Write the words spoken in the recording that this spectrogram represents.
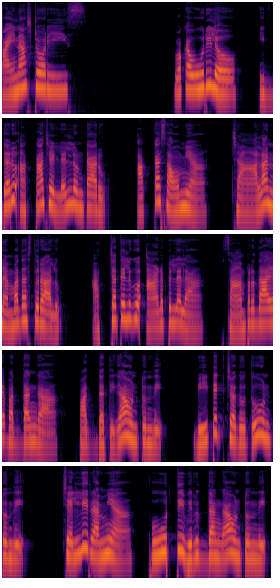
మైనా స్టోరీస్. ఒక ఊరిలో ఇద్దరు అక్కా చెల్లెళ్ళుంటారు. అక్క సౌమ్య చాలా నెమ్మదస్తురాలు. అచ్చ తెలుగు ఆడపిల్లల సాంప్రదాయబద్ధంగా పద్ధతిగా ఉంటుంది. బీటెక్ చదువుతూ ఉంటుంది. చెల్లి రమ్య పూర్తి విరుద్ధంగా ఉంటుంది.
